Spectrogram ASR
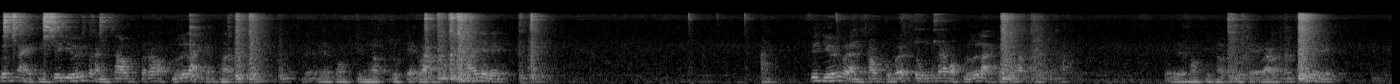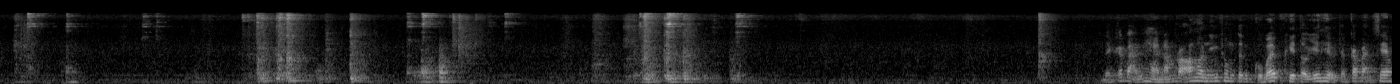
Bếp này thì phía dưới và đằng sau có bọc lưới lại cẩn thận. Để đề phòng trường hợp chuột chạy vào. Phá dây điện phía dưới và đằng sau của bếp tung đã bọc lưới lại cẩn thận để đề phòng trường hợp tôi chạy vào các phía dây để các bạn có thể nắm rõ hơn những thông tin của bếp khi tôi giới thiệu cho các bạn xem,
